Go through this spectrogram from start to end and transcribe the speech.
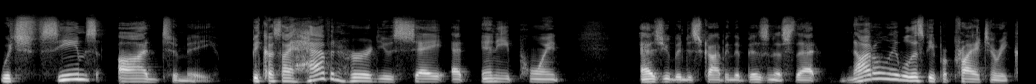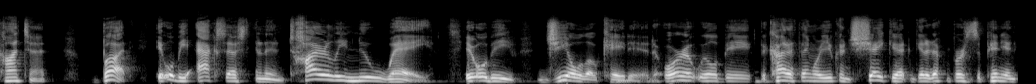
which seems odd to me because I haven't heard you say at any point as you've been describing the business that not only will this be proprietary content, but it will be accessed in an entirely new way. It will be geolocated, or it will be the kind of thing where you can shake it and get a different person's opinion.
